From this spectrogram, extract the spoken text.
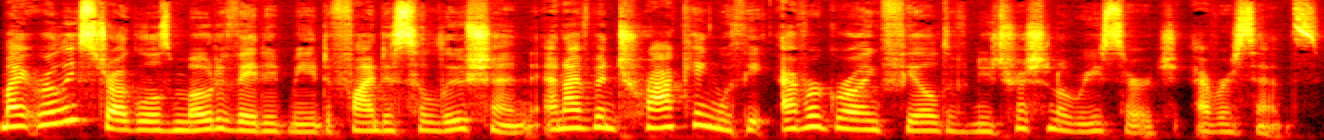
My early struggles motivated me to find a solution, and I've been tracking with the ever growing field of nutritional research ever since.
